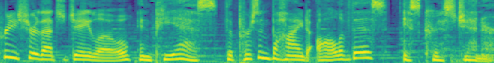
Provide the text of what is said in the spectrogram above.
Pretty sure that's J Lo. And P.S. The person behind all of this is Kris Jenner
